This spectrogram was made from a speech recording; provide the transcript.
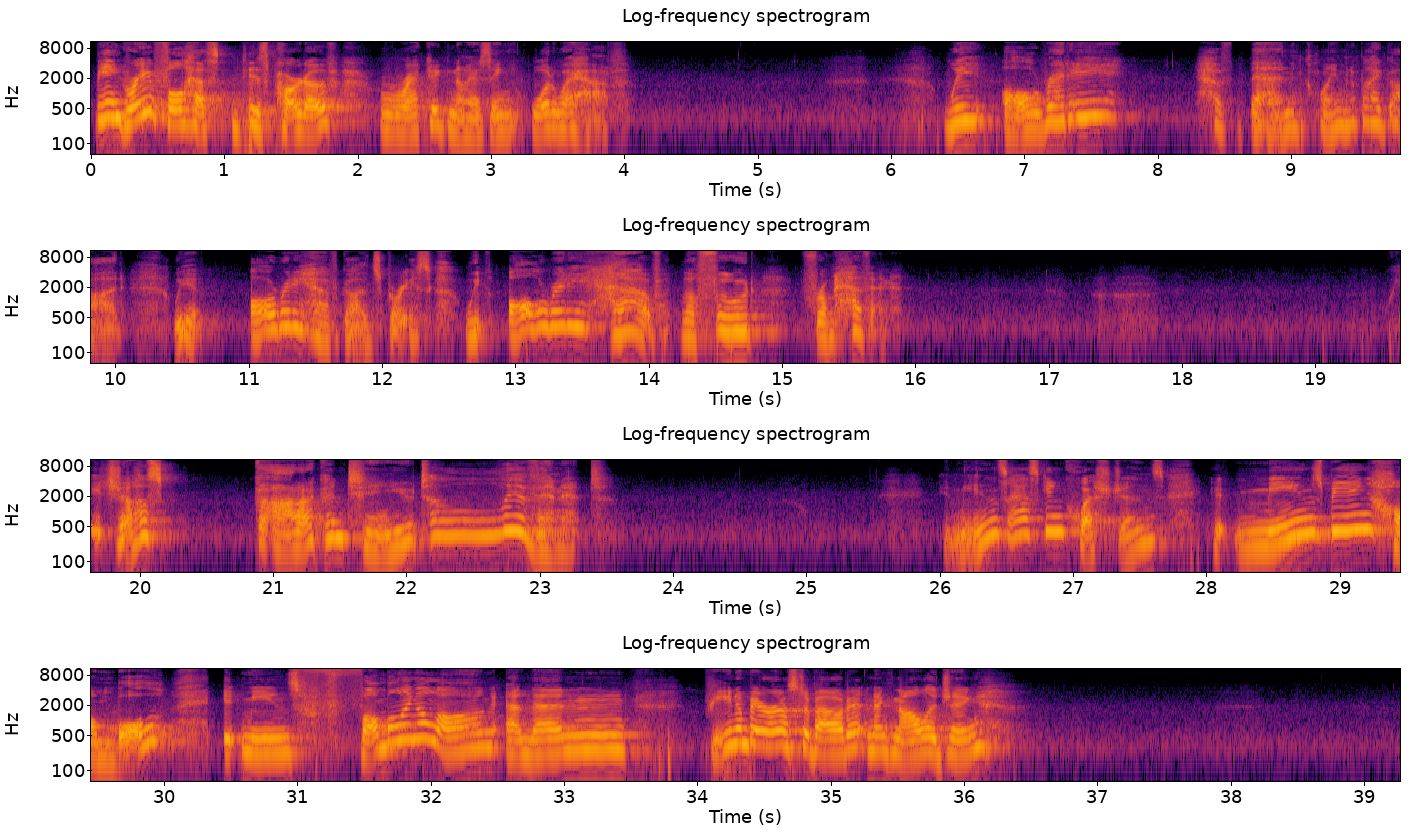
Being grateful has, is part of recognizing what do I have? We already have been claimed by God. We already have God's grace. We already have the food from heaven. We just gotta continue to live in it. It means asking questions. It means being humble. It means fumbling along and then being embarrassed about it and acknowledging.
